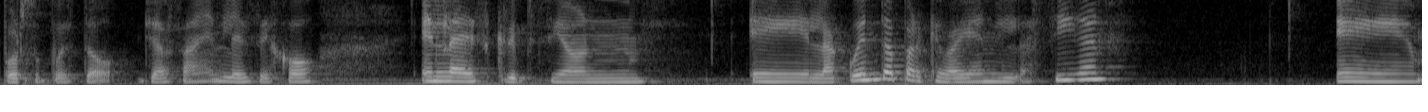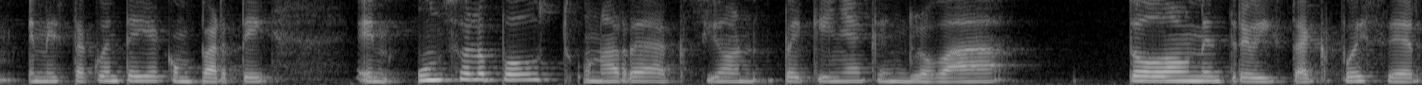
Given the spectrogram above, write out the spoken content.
por supuesto ya saben, les dejo en la descripción eh, la cuenta para que vayan y la sigan. Eh, en esta cuenta ella comparte en un solo post una redacción pequeña que engloba toda una entrevista que puede ser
